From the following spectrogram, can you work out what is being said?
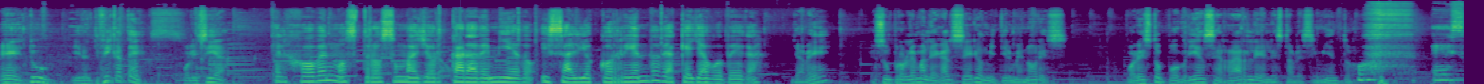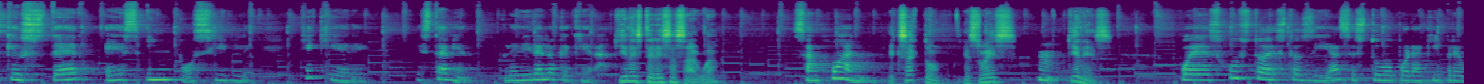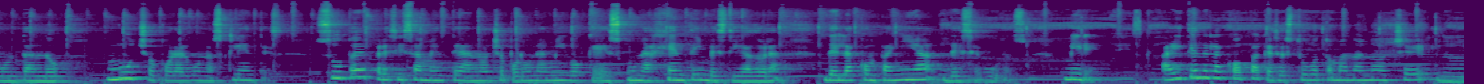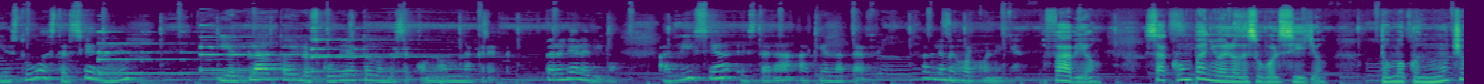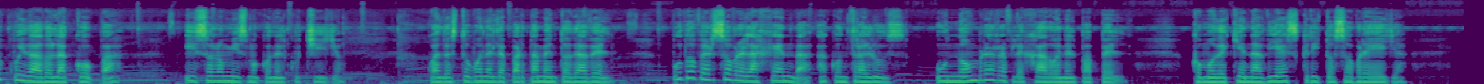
Eh, tú, identifícate, policía. El joven mostró su mayor cara de miedo y salió corriendo de aquella bodega. ¿Ya ve? Es un problema legal serio admitir menores. Por esto podrían cerrarle el establecimiento. Uf, es que usted es imposible. ¿Qué quiere? Está bien, le diré lo que quiera. ¿Quién es Teresa Sagua? San Juan. Exacto, eso es. Hmm. ¿Quién es? Pues justo estos días estuvo por aquí preguntando mucho por algunos clientes. Supe precisamente anoche por un amigo que es una agente investigadora de la compañía de seguros. Mire, ahí tiene la copa que se estuvo tomando anoche y estuvo hasta el cielo, ¿eh? Y el plato y los cubiertos donde se comió una crepe. Pero ya le digo, Alicia estará aquí en la tarde. Hable mejor con ella. Fabio sacó un pañuelo de su bolsillo, tomó con mucho cuidado la copa, hizo lo mismo con el cuchillo. Cuando estuvo en el departamento de Abel, pudo ver sobre la agenda a contraluz un nombre reflejado en el papel, como de quien había escrito sobre ella,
